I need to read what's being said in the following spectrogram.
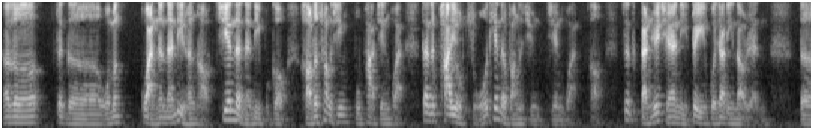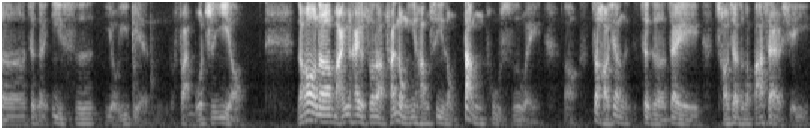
他说这个我们管的能力很好，监的能力不够。好的创新不怕监管，但是怕用昨天的方式去监管啊。这感觉起来，你对于国家领导人的这个意思有一点反驳之意哦。”然后呢，马云还有说到，传统银行是一种当铺思维啊，这好像这个在嘲笑这个巴塞尔协议。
